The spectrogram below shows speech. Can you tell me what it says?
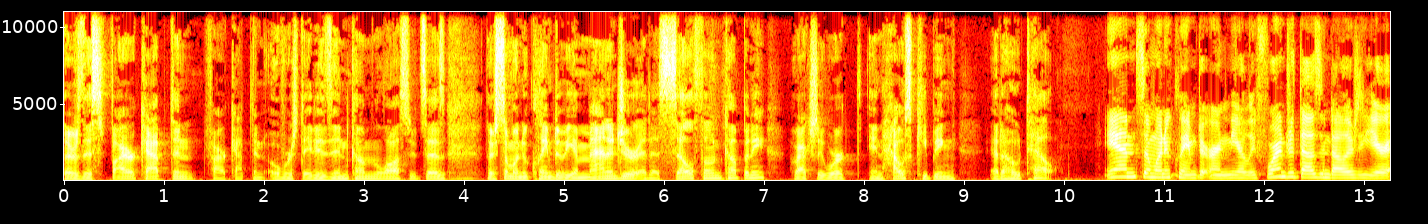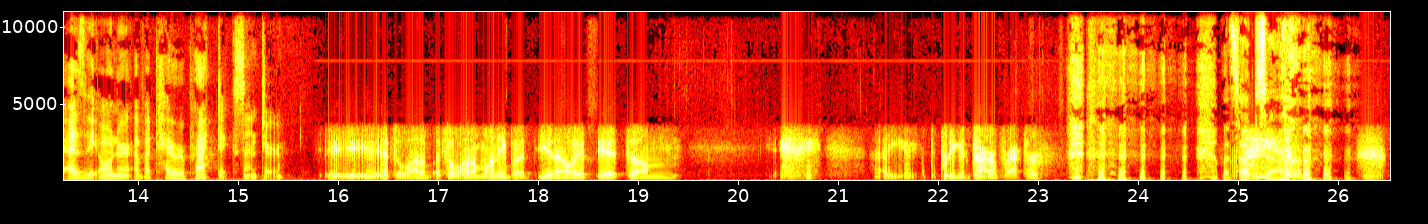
There's this fire captain. Fire captain overstated his income, the lawsuit says. There's someone who claimed to be a manager at a cell phone company who actually worked in housekeeping at a hotel. And someone who claimed to earn nearly $400,000 a year as the owner of a chiropractic center. It's a lot of it's a lot of money, but you know it it um a pretty good chiropractor. Let's hope so.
